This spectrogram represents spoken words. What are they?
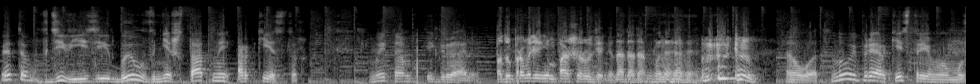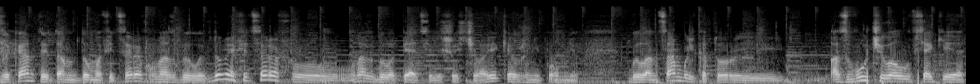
Это в дивизии был внештатный оркестр. Мы там играли. Под управлением Паши Рудени, да-да-да. Вот. Ну и при оркестре музыканты, там дом офицеров у нас был. И в доме офицеров у у нас было 5 или 6 человек, я уже не помню. Был ансамбль, который озвучивал всякие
